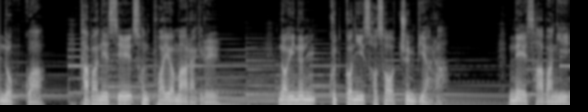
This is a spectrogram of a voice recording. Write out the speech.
높과 다바네스에 선포하여 말하기를 너희는 굳건히 서서 준비하라. 내 사방이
